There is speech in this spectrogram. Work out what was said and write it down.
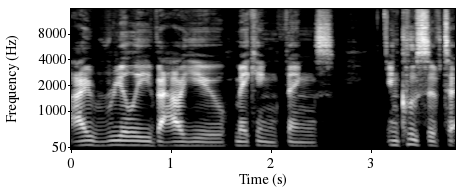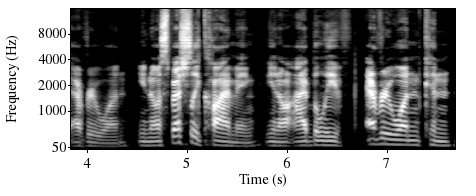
I really value making things inclusive to everyone. You know, especially climbing. You know, I believe everyone can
